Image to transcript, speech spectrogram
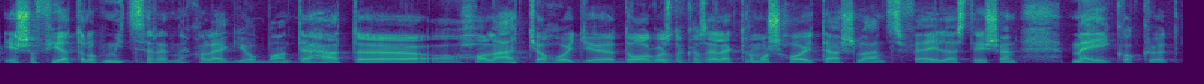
és a fiatalok mit szeretnek a legjobban? Tehát ha látja, hogy dolgoznak az elektromos hajtáslánc fejlesztésen, melyik a köt,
